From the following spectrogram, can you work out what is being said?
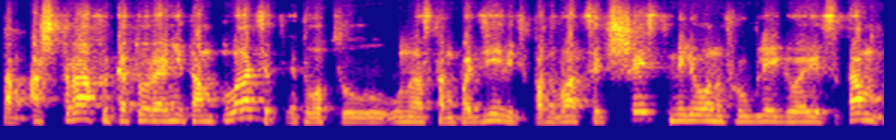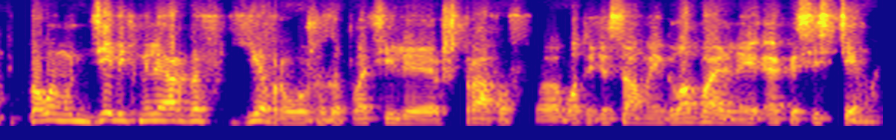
там, а штрафы, которые они там платят, это вот у, нас там по 9, по 26 миллионов рублей говорится, там, по-моему, 9 миллиардов евро уже заплатили штрафов э, вот эти самые глобальные экосистемы.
